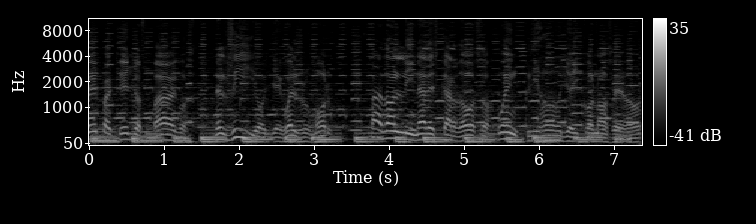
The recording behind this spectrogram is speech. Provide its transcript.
Fue pa' aquellos pagos, del río llegó el rumor, pa' don Linares Cardoso, buen criollo y conocedor.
